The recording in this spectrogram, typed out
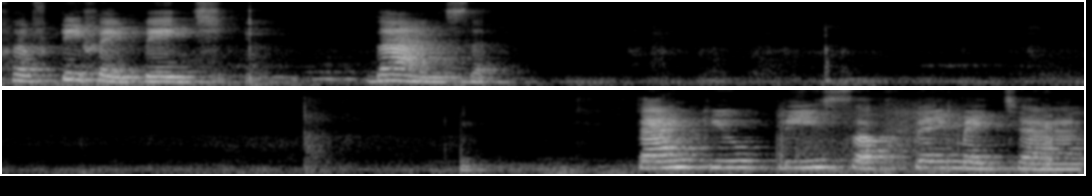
ஃபிஃப்டி ஃபைவ் பேஜ் தான் answer Thank you. Please subscribe my channel.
